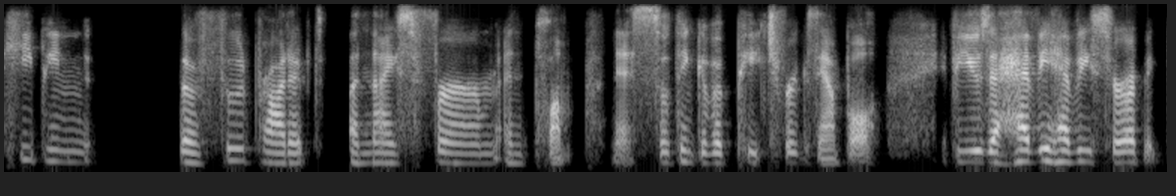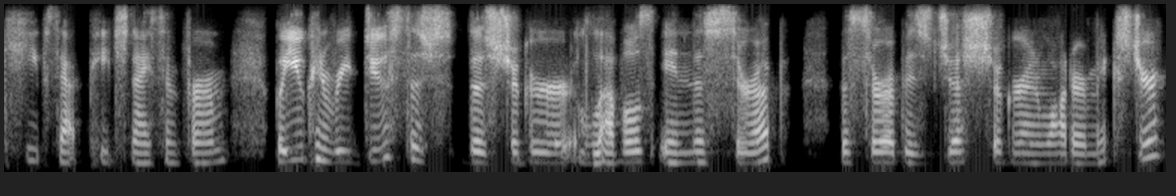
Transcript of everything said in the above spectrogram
keeping the food product a nice firm and plumpness. So think of a peach for example. If you use a heavy heavy syrup it keeps that peach nice and firm. But you can reduce the, the sugar levels in the syrup. The syrup is just sugar and water mixture.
